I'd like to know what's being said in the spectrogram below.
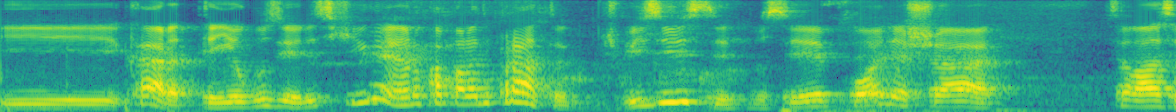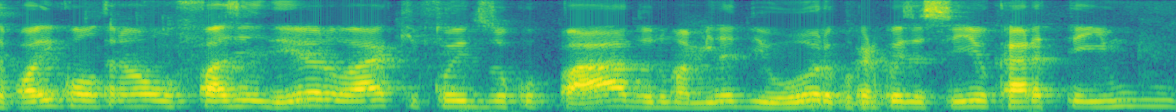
E, cara, tem alguns deles que ganharam com a bala de prata. Tipo, existe. Você pode achar, sei lá, você pode encontrar um fazendeiro lá que foi desocupado numa mina de ouro, qualquer coisa assim, e o cara tem um,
